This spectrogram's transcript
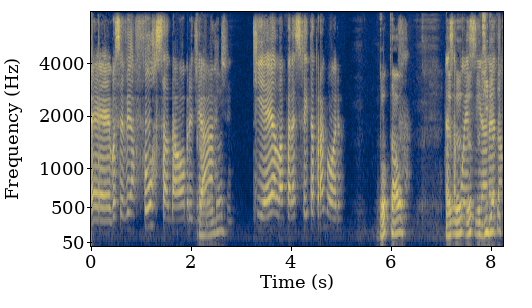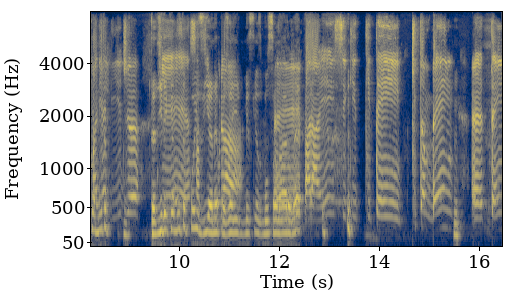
É, você vê a força da obra de Caramba. arte, que ela parece feita para agora. Total. Essa eu, poesia, eu, eu diria né, até que é muita, Lídia, eu diria que é, é muita poesia, né, para Jair Messias Bolsonaro, é, né? Paraense que, que tem que também é, tem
